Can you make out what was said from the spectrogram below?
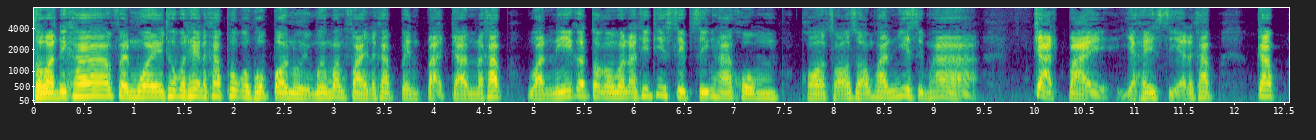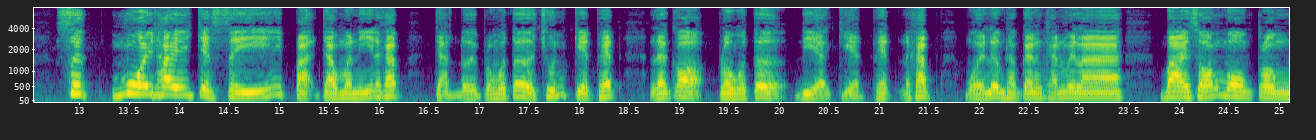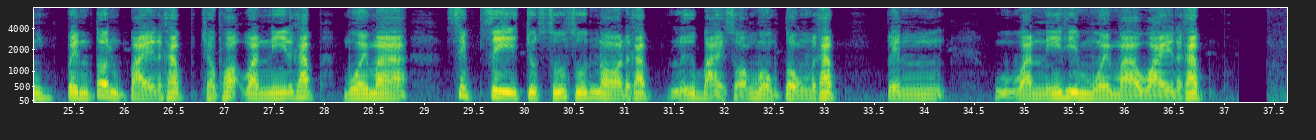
สวัสดีครับแฟนมวยทั่วประเทศนะครับพบกับผมปอหนุ่ยเมืองบ้างไฟนะครับ เป็นประจำนะครับ วันนี้ก็ตรงกับวันอาทิตย์ที่ 10 สิงหาคมคศ2025 จัดไปอย่าให้เสียนะครับ กับศึกมวยไทยเจ็ดสีประจำวันนี้นะครับ จัดโดยโปรโมเตอร์ชุนเกียรติเพชร และก็โปรโมเตอร์เดียเกียรติเพชรนะครับ มวยเริ่มทำการแข่งขันเวลาบ่าย2โมงตรงเป็นต้นไปนะครับ เฉพาะวันนี้นะครับมวยมา 14.00 น นะครับ หรือบ่าย 2 โมงตรงนะครับ เป็นวันนี้ที่มวยมาไวนะครับ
